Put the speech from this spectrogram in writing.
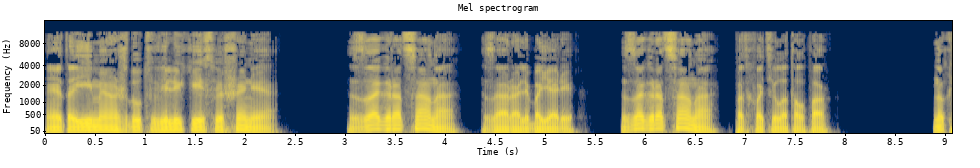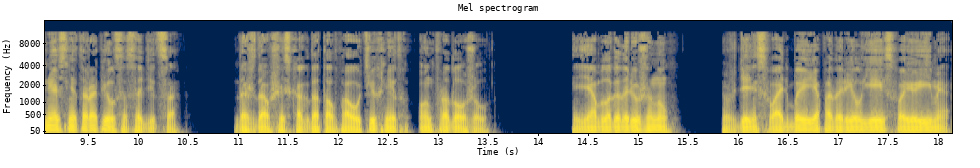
Это имя ждут великие свершения». «За Грацана!» — заорали бояре. «За Грацана!» — подхватила толпа. Но князь не торопился садиться. Дождавшись, когда толпа утихнет, он продолжил. «Я благодарю жену. В день свадьбы я подарил ей свое имя,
